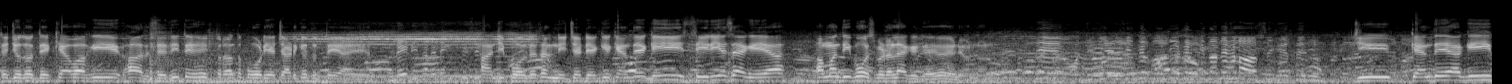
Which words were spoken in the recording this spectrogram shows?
ਤੇ ਜਦੋਂ ਦੇਖਿਆ ਵਾ ਕਿ ਹਾਦਸੇ ਦੀ ਤੇ ਅਸੀਂ ਤੁਰੰਤ ਪੌੜੀਆਂ ਚੜ੍ਹ ਕੇ ਦੁੱਤੇ ਆਏ ਆ। ਲੇਡੀ ਥੱਲੇ ਡਿੱਗ ਪਈ ਸੀ? ਹਾਂਜੀ ਪੁਲ ਦੇ ਥੱਲੇ ਨੀਚੇ ਡਿੱਗ ਕੇ ਕਹਿੰਦੇ ਕਿ ਸੀਰੀਅਸ ਹੈਗੇ ਆ ਅਮਨਦੀਪ ਹਸਪੀਟਲ ਲੈ ਕੇ ਗਏ ਹੋਏ ਨੇ ਉਹਨਾਂ ਨੂੰ। ਤੇ ਉਹ ਜਦੋਂ ਤੁਸੀਂ ਇੱਥੇ ਪਹੁੰਚੇ ਫਿਰ ਕਿਦਾਂ ਦੇ ਹਾਲਾਤ ਸੀਗੇ ਇੱਥੇ ਜੀ? ਜੀ ਕਹਿੰਦੇ ਆ ਕਿ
